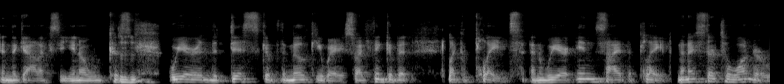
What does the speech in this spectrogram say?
in the galaxy, you know, because mm-hmm. we are in the disk of the Milky Way. So I think of it like a plate and we are inside the plate. And then I start to wonder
